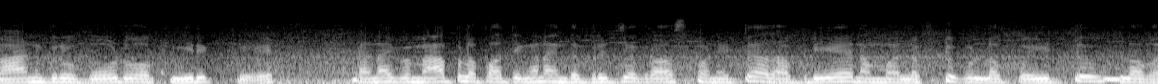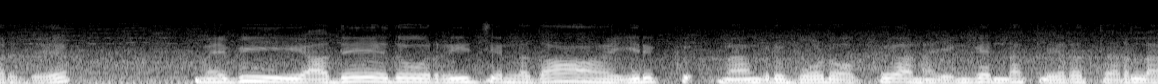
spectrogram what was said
மேன்க்ரூவ் போர்டு ஒர்க் இருக்குது ஏன்னா இப்போ மேப்பில் பார்த்தீங்கன்னா இந்த பிரிட்ஜை கிராஸ் பண்ணிவிட்டு அது அப்படியே நம்ம லெஃப்ட்டுக்குள்ளே போயிட்டு உள்ளே வருது. மேபி அதே ஏதோ ஒரு ரீஜனில் தான் இருக்குது மேங்க்ரூவ் போர்டு ஒர்க்கு ஆனால் எங்கேன்னு தான் கிளியராக தெரில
